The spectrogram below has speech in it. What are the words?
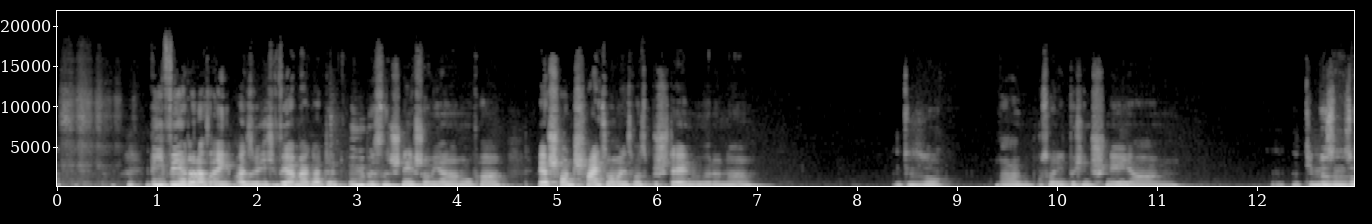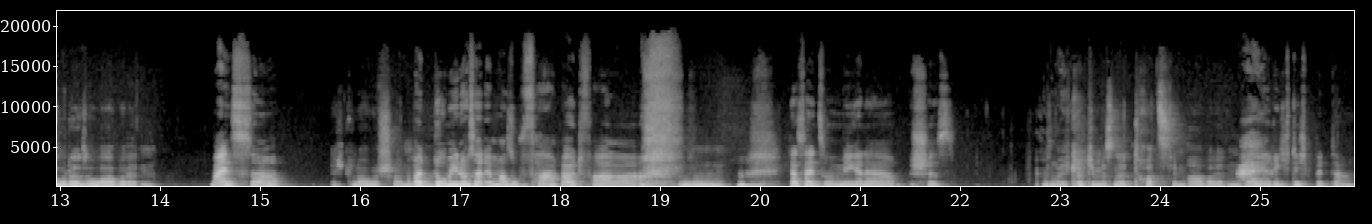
Wie wäre das eigentlich? Also, ich, wir haben ja gerade den übelsten Schneesturm hier in Hannover. Wäre schon scheiße, wenn man jetzt was bestellen würde, ne? Und wieso? Na, muss man die durch den Schnee jagen. Die müssen so oder so arbeiten. Meinst du? Ich glaube schon. Aber ja. Dominus hat immer so Fahrradfahrer. Das ist halt so mega der Beschiss. Aber ich glaube, die müssen halt trotzdem arbeiten, Ey, weil richtig bitter.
